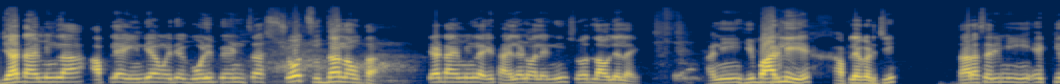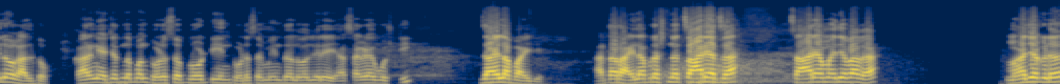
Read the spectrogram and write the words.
ज्या टायमिंगला आपल्या इंडियामध्ये गोळी पेंटचा शोध सुद्धा नव्हता त्या टायमिंगला ही थायलंडवाल्यांनी शोध लावलेला आहे. आणि ही बारली आहे आपल्याकडची. सरासरी मी एक किलो घालतो. कारण याच्यातनं पण थोडंसं प्रोटीन थोडंसं मिनरल वगैरे या सगळ्या गोष्टी जायला पाहिजे. आता राहिला प्रश्न चाऱ्याचा. चाऱ्यामध्ये बघा माझ्याकडं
